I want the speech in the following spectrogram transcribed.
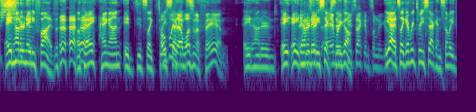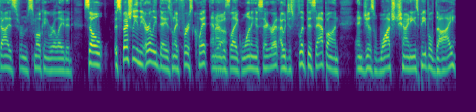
eight hundred eighty-five. Okay, hang on. It, it's like three Hopefully seconds. that wasn't a fan. 800, eight, Maybe 886. six- There you every go. Seconds, somebody goes. Yeah, it's like every three seconds somebody dies from smoking related. So, especially in the early days when I first quit and Yeah. I was like wanting a cigarette, I would just flip this app on and just watch Chinese people die.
